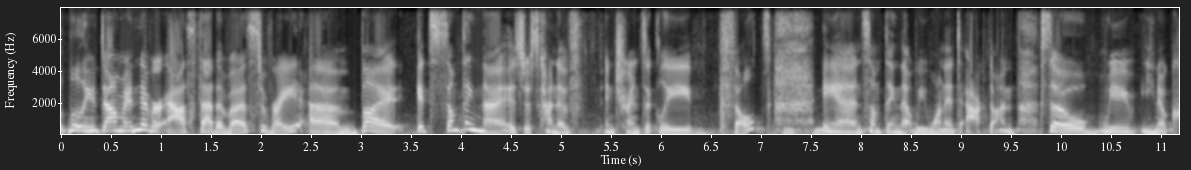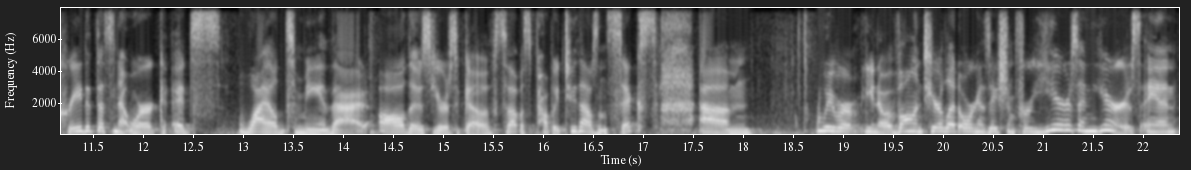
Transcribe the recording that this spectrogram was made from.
Lilly Endowment never asked that of us, right? Um, but it's something that is just kind of intrinsically felt mm-hmm. and something that we wanted to act on. So we, you know, created this network. It's wild to me that all those years ago, so that was probably 2006. Um, we were, you know, a volunteer led organization for years and years. And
